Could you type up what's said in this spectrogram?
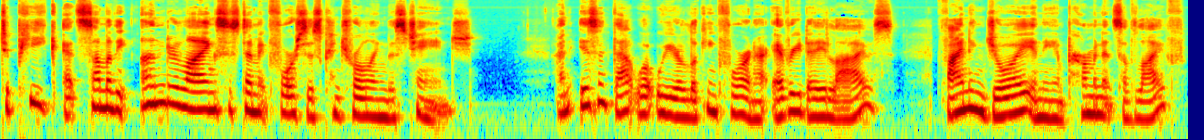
to peek at some of the underlying systemic forces controlling this change. And isn't that what we are looking for in our everyday lives? Finding joy in the impermanence of life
